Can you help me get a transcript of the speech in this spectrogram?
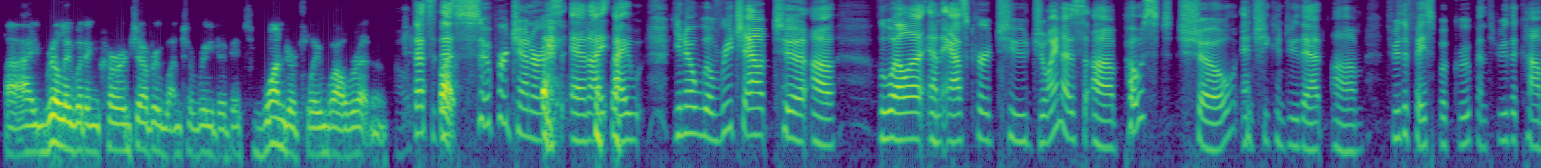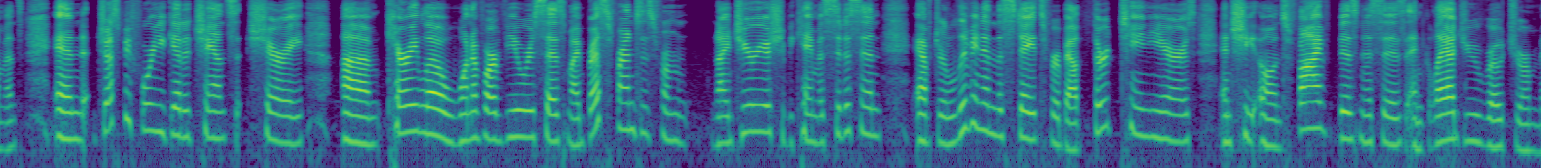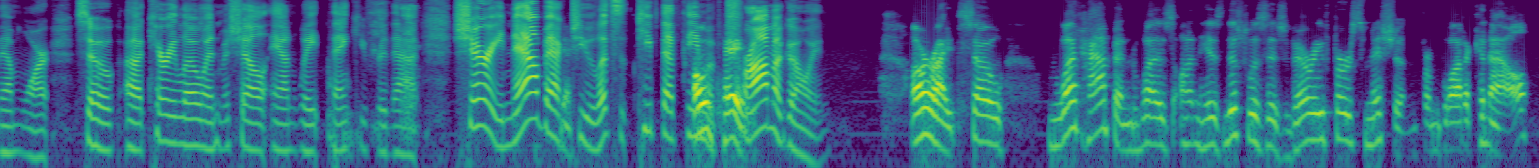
I really would encourage everyone to read it. It's wonderfully well written. Oh, that's But- that's super generous, and I, I, you know, we'll reach out to uh, Louella and ask her to join us uh, post show, and she can do that um, through the Facebook group and through the comments. And just before you get a chance, Sherry, um, Cary Lowe, one of our viewers says, "My best friend is from." Nigeria. She became a citizen after living in the States for about 13 years, and she owns five businesses. And glad you wrote your memoir. So, uh, Cary Lowe and Michelle Ann Waite, thank you for that. Sherry, now back Yeah. to you. Let's keep that theme Okay. of trauma going. All right. So what happened was on his this was his very first mission from Guadalcanal.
